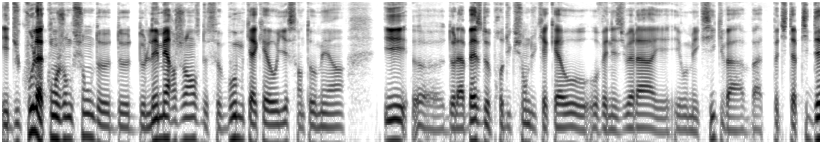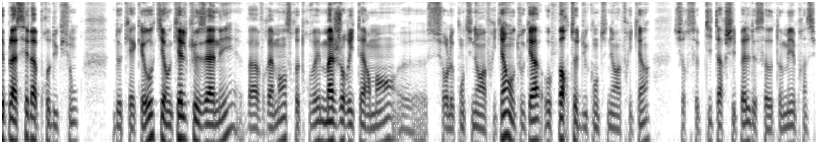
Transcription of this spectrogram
Et du coup, la conjonction de, de, l'émergence de ce boom cacaoyer santoméen et euh, de la baisse de production du cacao au Venezuela et, au Mexique va, petit à petit déplacer la production de cacao qui en quelques années va vraiment se retrouver majoritairement euh, sur le continent africain, en tout cas aux portes du continent africain, sur ce petit archipel de Sao Tomé et Principe.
